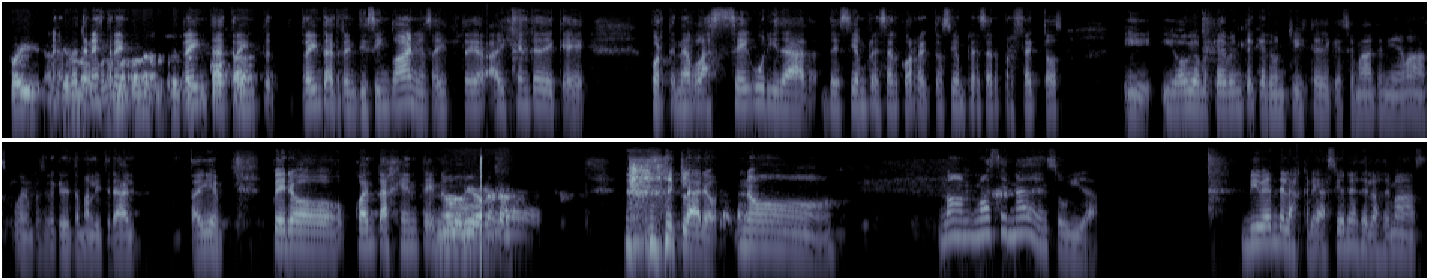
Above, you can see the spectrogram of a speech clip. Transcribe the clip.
Estoy haciendo tenés 30, 30, 30, 35 años, hay, hay gente de que por tener la seguridad de siempre ser correctos, siempre ser perfectos, y, y obviamente que era un chiste de que se maten y demás, bueno, pues si lo quieren tomar literal, está bien, pero cuánta gente no... No lo vieron acá. claro, no, no, no hacen nada en su vida. Viven de las creaciones de los demás.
